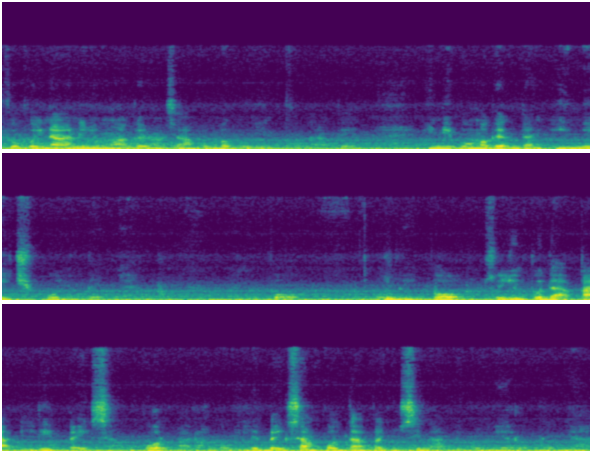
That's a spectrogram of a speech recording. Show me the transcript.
Hindi ko po inaano yung mga ganun sa akin, baguhin po natin. Hindi po magandang image po yung ganyan. Ano po, okay po. So yun po dapat, lead by example. Para kung mag-lead by example, dapat yung sinabi ko meron ganyan.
